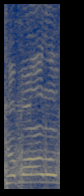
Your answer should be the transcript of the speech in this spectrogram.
Kamada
